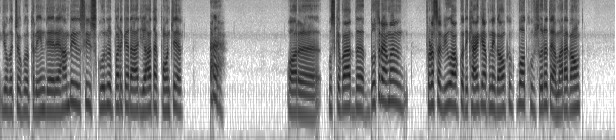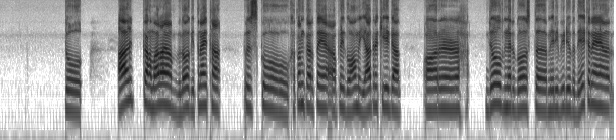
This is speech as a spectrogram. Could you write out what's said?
जो बच्चों को तलीम दे रहे हैं। हम भी उसी स्कूल में पढ़ कर आज यहाँ तक पहुँचे। और उसके बाद दूसरा हम थोड़ा सा व्यू आपको दिखाया दिखाएँगे अपने गाँव का बहुत खूबसूरत है हमारा गाँव। तो आज का हमारा ब्लॉग इतना ही था। तो इसको ख़त्म करते हैं। अपनी दुआओं में याद रखिएगा। और जो मेरे दोस्त, मेरी वीडियो को देख रहे हैं और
